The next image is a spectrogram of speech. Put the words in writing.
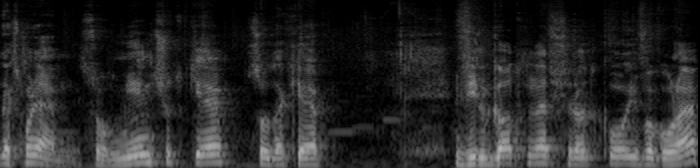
jak wspomniałem, są mięciutkie, są takie wilgotne w środku i w ogóle.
